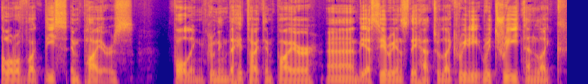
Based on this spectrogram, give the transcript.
a lot of like these empires falling, including the Hittite Empire, uh, the Assyrians. They had to like really retreat and like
